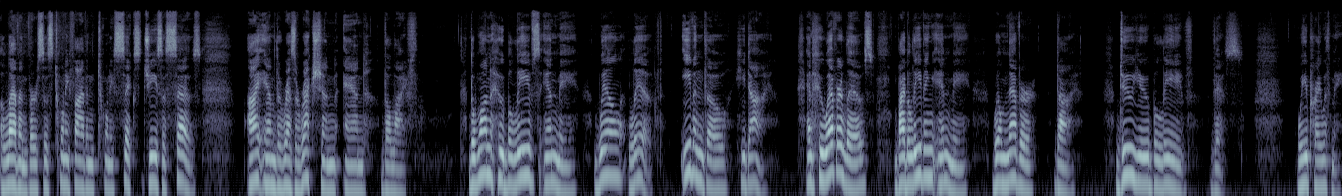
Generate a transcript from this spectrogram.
11, verses 25 and 26, Jesus says, I am the resurrection and the life. The one who believes in me will live, even though he die. And whoever lives by believing in me will never die. Do you believe this? Will you pray with me?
